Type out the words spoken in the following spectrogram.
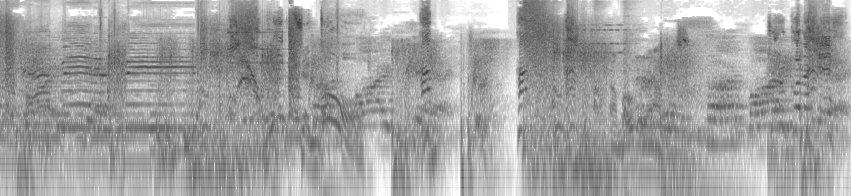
said go! Come over, Alice.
